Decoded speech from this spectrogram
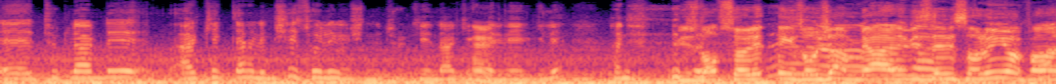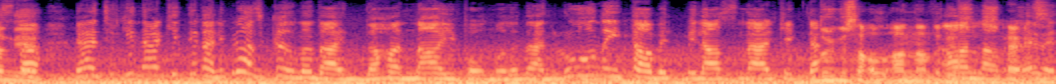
Ee, Türklerde erkekler hani bir şey söylemiyor şimdi Türkiye'nin erkekleriyle ilgili. Hani Biz laf söyletmeyiz hocam yani bizde bir sorun yok falan Asla. diye. Yani Türkiye'nin erkekleri hani birazcık kadına daha, daha naif olmalı. Yani ruhuna hitap etmeli aslında erkekler. Duygusal anlamda diyorsunuz. Anlamda, evet,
